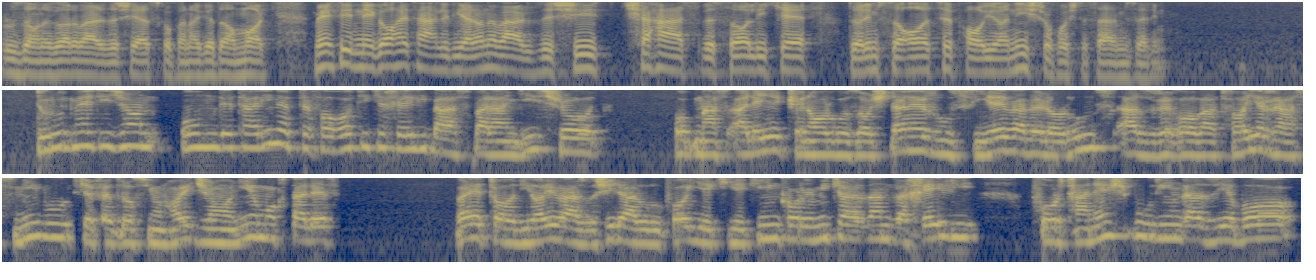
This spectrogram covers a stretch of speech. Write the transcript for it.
روزنامه‌نگار ورزشی از کوپنهاگ دانمارک. مهدی نگاه تحلیلگران ورزشی چه هست به سالی که داریم ساعات پایانیش رو پشت سر می‌ذاریم؟ درود مهدی جان. عمده ترین اتفاقاتی که خیلی بحث برانگیز شد خب مسئله کنار گذاشتن روسیه و بلاروس از رقابت های رسمی بود که فدراسیون های جهانی مختلف و اتحادی های ورزشی در اروپا یکی یکی این کار رو می‌کردن و خیلی پرتنش بود این قضیه با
